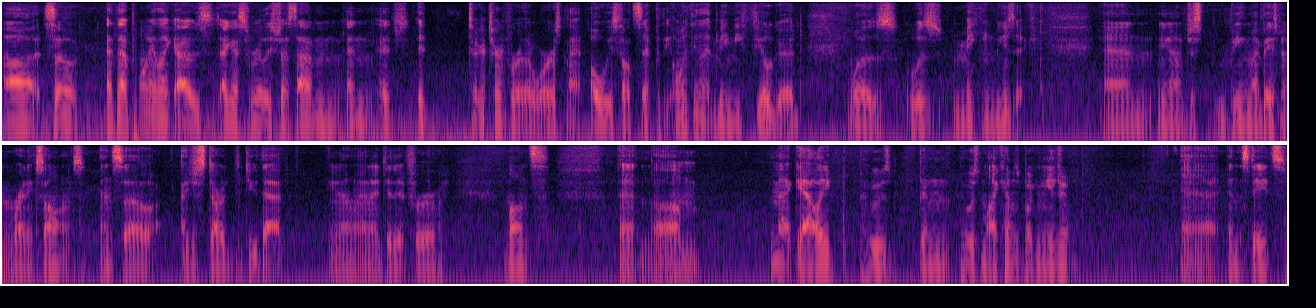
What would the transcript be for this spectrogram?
Uh, so at that point, like I was, I guess, really stressed out, and and it it took a turn for the worse, and I always felt sick. But the only thing that made me feel good was was making music and you know just being in my basement and writing songs and so i just started to do that you know and i did it for months and um, matt Galle who's been who was my Chem's booking agent uh, in the states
